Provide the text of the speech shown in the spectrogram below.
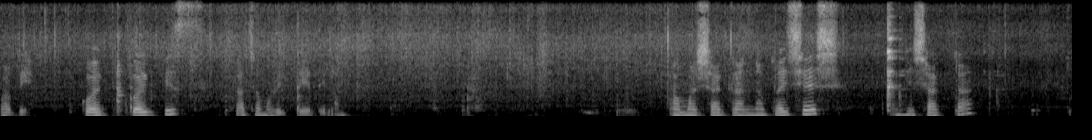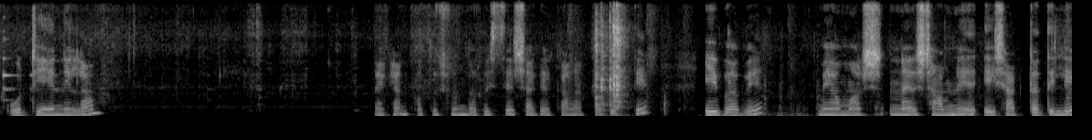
পাবে। কয়েক কয়েক পিস কাঁচামরিচ দিয়ে দিলাম। আমার শাক রান্না প্রায় শেষ। আমি শাকটা উঠিয়ে নিলাম। দেখেন কত সুন্দর হয়েছে শাকের কালারটা দেখতে। এইভাবে মেহমানের সামনে এই শাকটা দিলে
